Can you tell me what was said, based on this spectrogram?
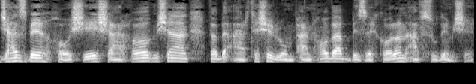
جذب حاشیه شهرها میشن و به ارتش لومپنها و بزهکاران افزوده میشه.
